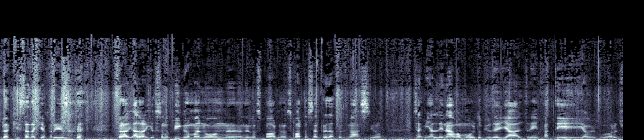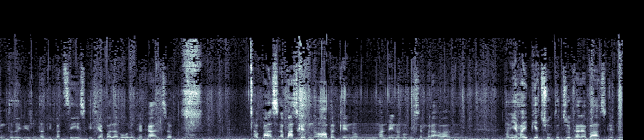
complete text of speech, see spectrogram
da chissà da chi ha preso. però allora io sono pigro ma non nello sport, nello sport ho sempre dato il massimo, cioè mi allenavo molto più degli altri, infatti avevo raggiunto dei risultati pazzeschi sia a pallavolo che a calcio. A, bas- a basket no perché non, almeno non mi sembrava, non mi è mai piaciuto giocare a basket,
